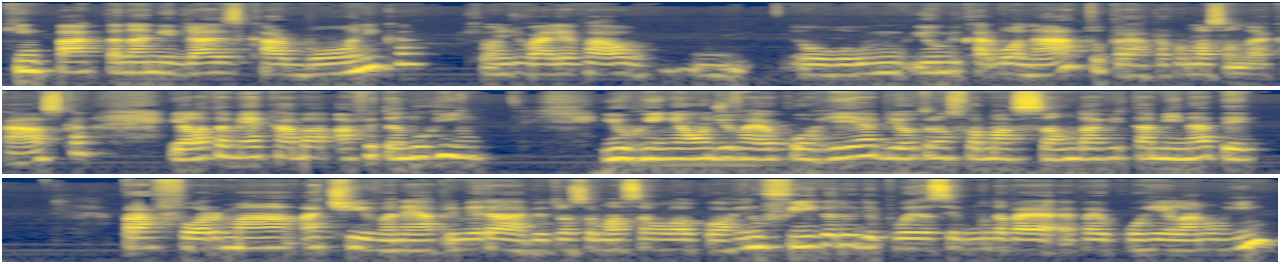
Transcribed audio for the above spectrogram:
que impacta na anidrase carbônica, que é onde vai levar o, o, o bicarbonato para a formação da casca, e ela também acaba afetando o rim. E o rim é onde vai ocorrer a biotransformação da vitamina D para a forma ativa, né? A primeira biotransformação ela ocorre no fígado e depois a segunda vai, vai ocorrer lá no rim.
